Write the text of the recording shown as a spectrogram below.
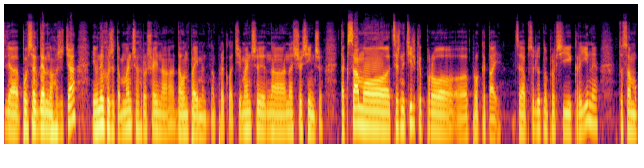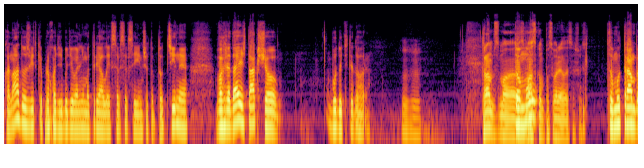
для повсякденного життя, і в них вже там менше грошей на payment, наприклад, чи менше на, на щось інше. Так само це ж не тільки про, е, про Китай. Це абсолютно про всі країни, ту саму Канаду, звідки приходять будівельні матеріали і все, все, все інше. Тобто ціни виглядають так, що будуть йти догори. Мгм. Трамп з, ма... Тому- з маском посварилися щось. Тому Трамп,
